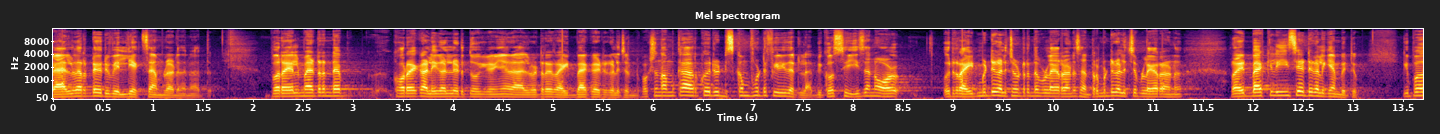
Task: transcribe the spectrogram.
വാൽവറുടെ ഒരു വലിയ എക്സാമ്പിളാണ് ഇതിനകത്ത്. ഇപ്പോൾ റയൽ മാഡറിന്റെ കുറേ കളികളിൽ എടുത്തു നോക്കിക്കഴിഞ്ഞാൽ കഴിഞ്ഞാൽ വാൽവറുടെ റൈറ്റ് ബാക്ക് ആയിട്ട് കളിച്ചിട്ടുണ്ട്. പക്ഷെ നമുക്ക് ആർക്കും ഒരു ഡിസ്കംഫർട്ട് ഫീൽ ചെയ്തിട്ടില്ല. ബിക്കോസ് ഹീസ് ആൻ ഓൾ ഒരു റൈറ്റ് മിഡ് കളിച്ചുകൊണ്ടിരുന്ന പ്ലെയറാണ് സെൻട്രൽ മിഡ് കളിച്ച പ്ലെയറാണ് റൈറ്റ് ബാക്കിൽ ഈസി ആയിട്ട് കളിക്കാൻ പറ്റും. ഇപ്പോൾ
